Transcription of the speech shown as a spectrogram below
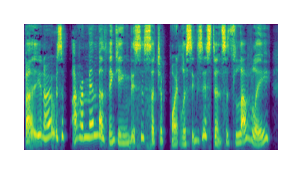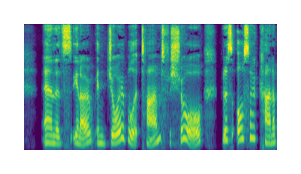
But, you know, it was, I remember thinking, this is such a pointless existence. It's lovely and it's, you know, enjoyable at times for sure, but it's also kind of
